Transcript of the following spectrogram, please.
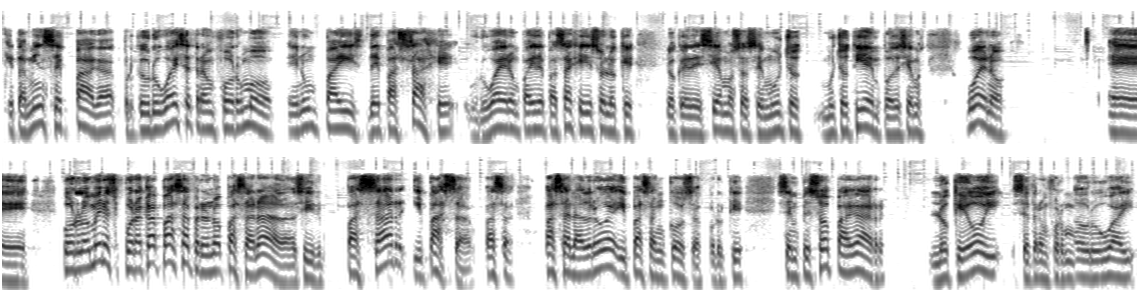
que también se paga, porque Uruguay se transformó en un país de pasaje, Uruguay era un país de pasaje y eso es lo que, lo que decíamos hace mucho, mucho tiempo, decíamos, bueno, eh, por lo menos por acá pasa, pero no pasa nada, es decir, pasar y pasa, pasa, pasa la droga y pasan cosas, porque se empezó a pagar lo que hoy se ha transformado Uruguay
